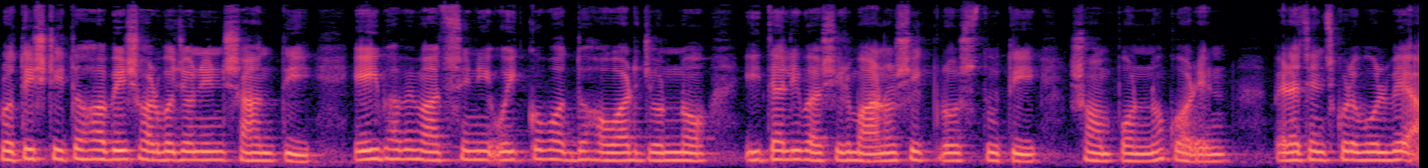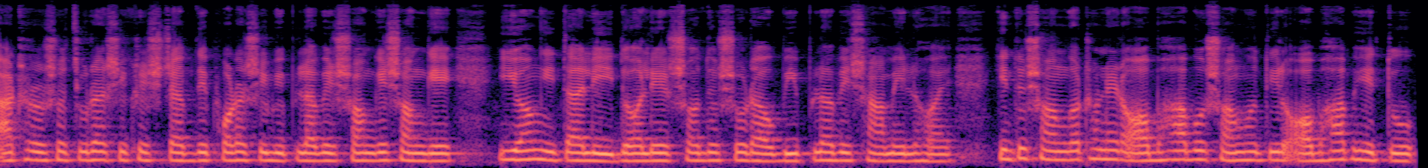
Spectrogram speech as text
প্রতিষ্ঠিত হবে সর্বজনীন শান্তি। এইভাবে মাতসিনি ঐক্যবদ্ধ হওয়ার জন্য ইতালিবাসীর মানসিক প্রস্তুতি সম্পন্ন করেন। প্যারা চেঞ্জ করে বলবে, আঠারোশো চুরাশি খ্রিস্টাব্দে ফরাসি বিপ্লবের সঙ্গে সঙ্গে ইয়ং ইতালি দলের সদস্যরাও বিপ্লবে সামিল হয়। কিন্তু সংগঠনের অভাব ও সংহতির অভাব হেতু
